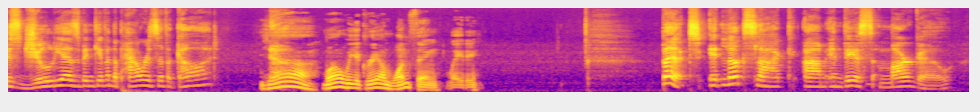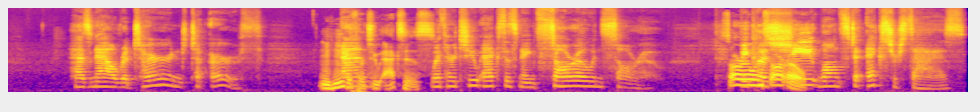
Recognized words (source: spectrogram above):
this Julia has been given the powers of a god. Yeah. Well, we agree on one thing, lady. But it looks like um, in this, Margo has now returned to Earth hmm with her two axes. with her two exes named Sorrow and Sorrow. sorrow and because sorrow. she wants to exorcise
